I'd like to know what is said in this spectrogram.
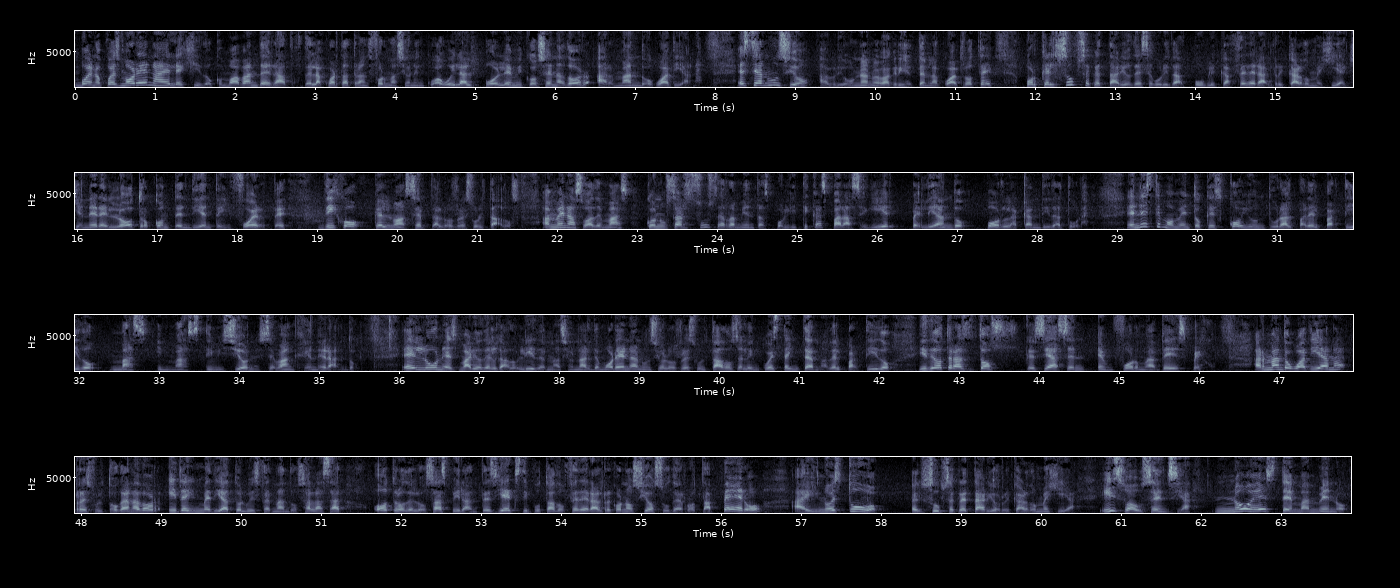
Bueno, pues Morena ha elegido como abanderado de la cuarta transformación en Coahuila al polémico senador Armando Guadiana. Este anuncio abrió una nueva grieta en la 4T porque el subsecretario de Seguridad Pública Federal, Ricardo Mejía, quien era el otro contendiente y fuerte, dijo que él no acepta los resultados. Amenazó además con usar sus herramientas políticas para seguir peleando por la candidatura. En este momento que es coyuntural para el partido, más y más divisiones se van generando. El lunes, Mario Delgado, líder nacional de Morena, anunció los resultados de la encuesta interna del partido y de otras dos que se hacen en forma de espejo. Armando Guadiana resultó ganador y de inmediato Luis Fernando Salazar, otro de los aspirantes y exdiputado federal, reconoció su derrota, pero ahí no estuvo el subsecretario Ricardo Mejía, y su ausencia no es tema menor.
